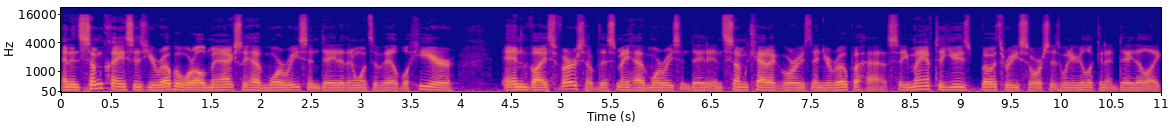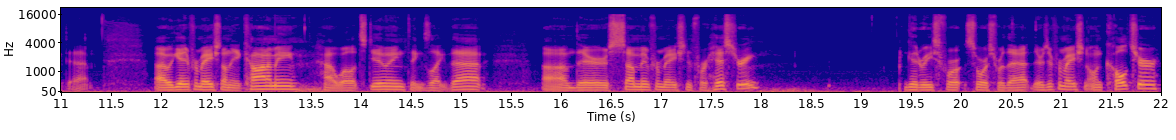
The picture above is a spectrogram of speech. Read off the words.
and in some cases, Europa World may actually have more recent data than what's available here, and vice versa. This may have more recent data in some categories than Europa has. So you may have to use both resources when you're looking at data like that. Uh, we get information on the economy, how well it's doing, things like that. Um, there's some information for history, good resource for that. There's information on culture,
